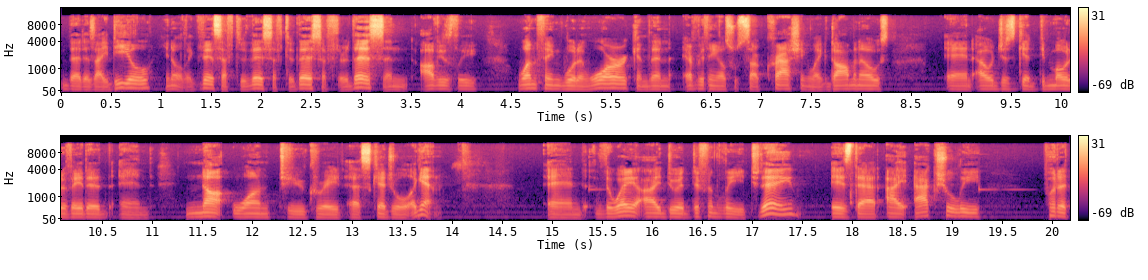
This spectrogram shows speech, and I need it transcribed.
that is ideal, you know, like this after this after this after this, and obviously one thing wouldn't work, and then everything else would start crashing like dominoes, and I would just get demotivated and not want to create a schedule again. And the way I do it differently today is that I actually put a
